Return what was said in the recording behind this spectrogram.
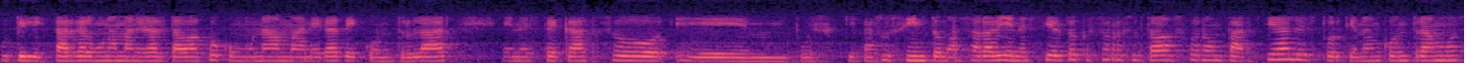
utilizar de alguna manera el tabaco como una manera de controlar, en este caso, eh, pues quizás sus síntomas. Ahora bien, es cierto que esos resultados fueron parciales porque no encontramos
